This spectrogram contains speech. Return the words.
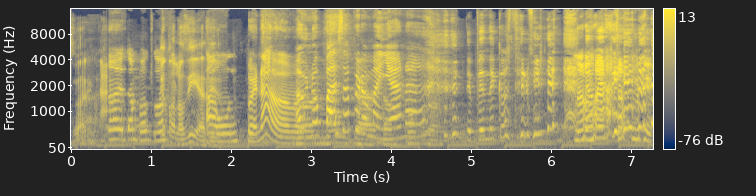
Suave. No, yo tampoco. Yo todos los días. sí. Aún. Pues nada, mamá. Aún no pasa, pero mañana. tampoco. Depende cómo termine. No, No, mames.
